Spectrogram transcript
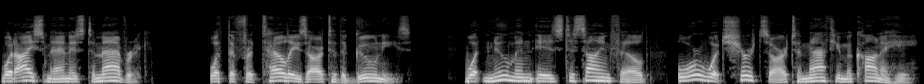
what Iceman is to Maverick, what the Fratellis are to the Goonies, what Newman is to Seinfeld, or what shirts are to Matthew McConaughey.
